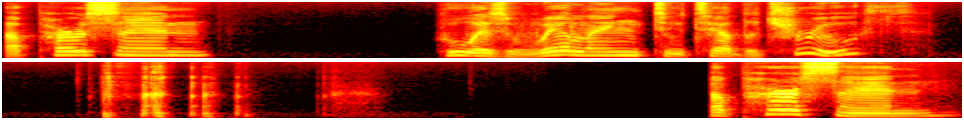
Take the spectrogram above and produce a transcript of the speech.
a person who is willing to tell the truth, a person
